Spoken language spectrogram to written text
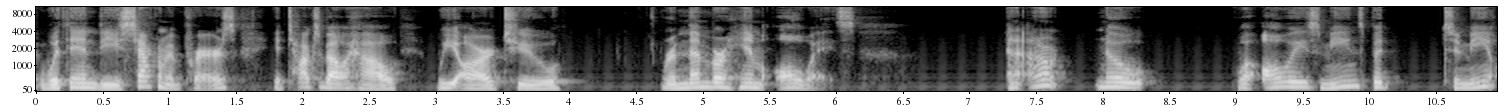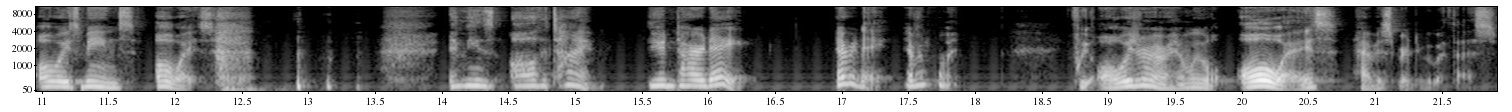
Within the sacrament prayers, it talks about how we are to remember Him always. And I don't know what always means, but to me, always means always. it means all the time, the entire day, every day, every moment. If we always remember Him, we will always have His Spirit to be with us.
